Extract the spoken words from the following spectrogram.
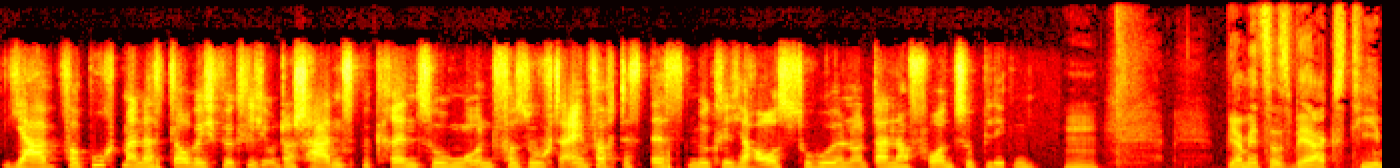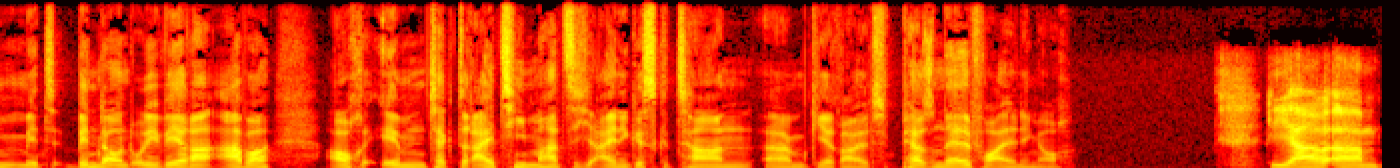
ja, verbucht man das, glaube ich, wirklich unter Schadensbegrenzung und versucht einfach das Bestmögliche rauszuholen und dann nach vorn zu blicken. Mhm. Wir haben jetzt das Werksteam mit Binder und Oliveira, aber auch im Tech 3-Team hat sich einiges getan, ähm, Gerald. Personell vor allen Dingen auch. Ja, ähm,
